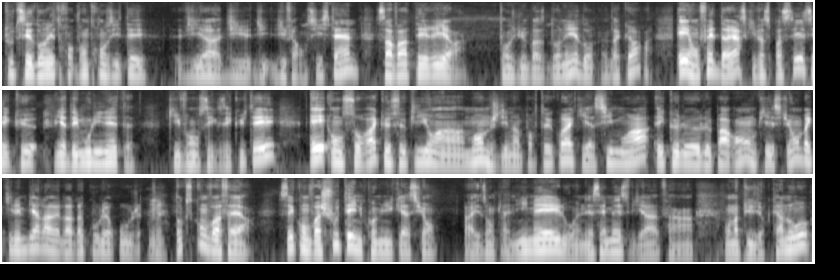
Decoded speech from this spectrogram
Toutes ces données vont transiter via di di différents systèmes. Ça va atterrir dans une base de données, d'accord Et en fait, derrière, ce qui va se passer, c'est qu'il y a des moulinettes qui vont s'exécuter et on saura que ce client a un membre, je dis n'importe quoi, qui a 6 mois et que le, le parent en question, bah, qu'il aime bien la, la, la couleur rouge. Mmh. Donc, ce qu'on va faire, c'est qu'on va shooter une communication par exemple un email ou un SMS via, enfin, on a plusieurs canaux,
